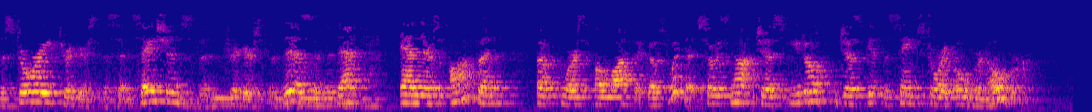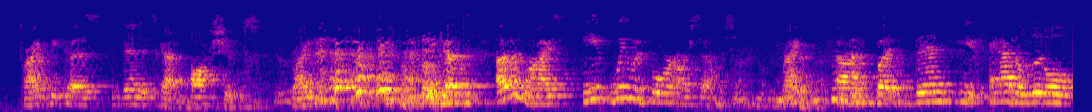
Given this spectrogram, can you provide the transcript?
the story triggers the sensations, the mm-hmm. triggers the this and the that, mm-hmm. and there's often, of course, a lot that goes with it. So it's not just you don't just get the same story over and over right? Because then it's got offshoots, right? because otherwise, we would bore ourselves, right? Uh, but then you add a little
